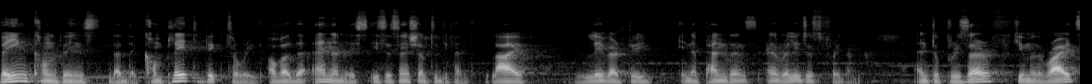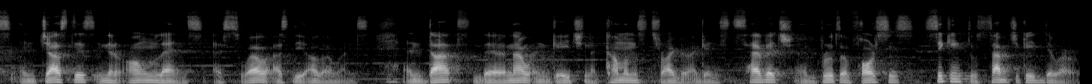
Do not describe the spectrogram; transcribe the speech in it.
being convinced that the complete victory over the enemies is essential to defend life, liberty, independence, and religious freedom, and to preserve human rights and justice in their own lands as well as the other lands, and that they are now engaged in a common struggle against savage and brutal forces seeking to subjugate the world.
